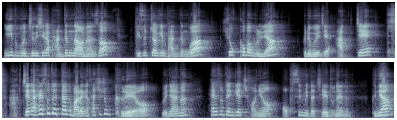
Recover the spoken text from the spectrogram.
이 부분 증시가 반등 나오면서 기술적인 반등과 쇼커버 물량 그리고 이제 악재 악재가 해소됐다고 말하기는 사실 좀 그래요. 왜냐하면 해소된 게 전혀 없습니다. 제 눈에는 그냥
